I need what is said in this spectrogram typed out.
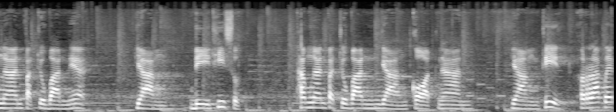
ำงานปัจจุบันเนี่ยอย่างดีที่สุดทำงานปัจจุบันอย่างกอดงาน อย่างที่รักและ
